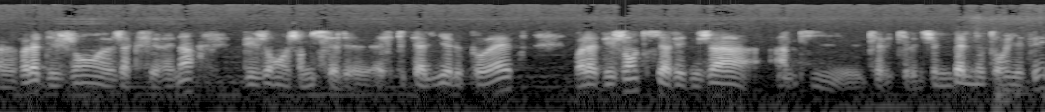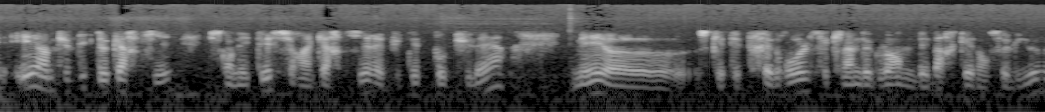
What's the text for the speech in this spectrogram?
euh, voilà des gens, euh, Jacques Serena, des gens, Jean-Michel Espitalier, le poète, voilà des gens qui avaient déjà un qui avaient, qui avaient, déjà une belle notoriété et un public de quartier, puisqu'on était sur un quartier réputé populaire. Mais euh, ce qui était très drôle, c'est que l'underground débarquait dans ce lieu,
